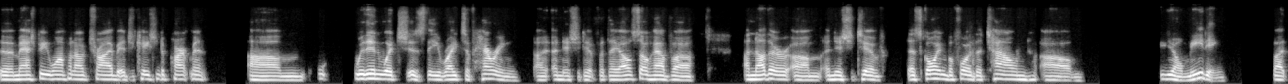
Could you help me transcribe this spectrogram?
the Mashpee Wampanoag Tribe Education Department um, within which is the Rights of Herring uh, initiative, but they also have uh, another um, initiative that's going before the town, um, you know, meeting. But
